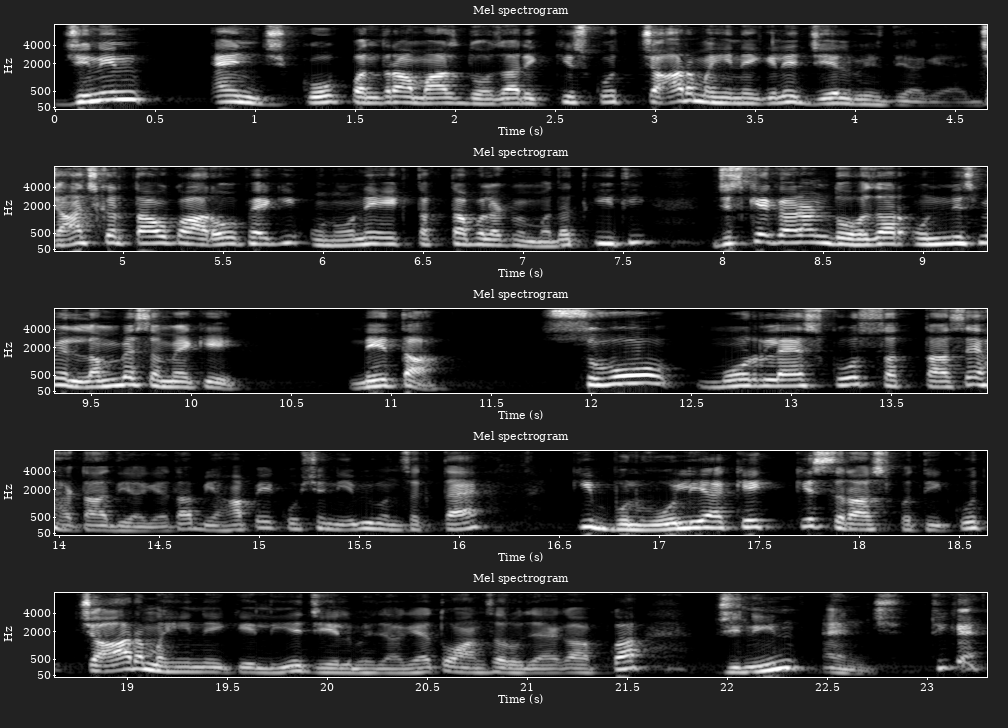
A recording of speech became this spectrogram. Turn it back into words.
जिनिन एंज को 15 मार्च 2021 को चार महीने के लिए जेल भेज दिया गया है। जांचकर्ताओं का आरोप है कि उन्होंने एक तख्ता पलट में मदद की थी, जिसके कारण 2019 में लंबे समय के नेता सुवो मोरलेस को सत्ता से हटा दिया गया था। अब यहाँ पे क्वेश्चन ये भी बन सकता है कि बुलवोलिया के किस राष्ट्रपति को चार महीने के लिए जेल भेजा गया तो आंसर हो जाएगा आपका जिनीन एंज। ठीक है?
